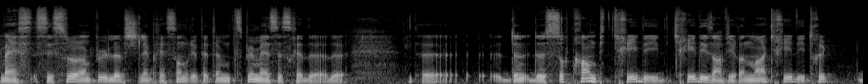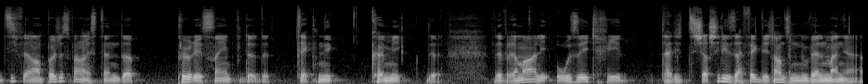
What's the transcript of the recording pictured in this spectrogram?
Ben, c'est sûr, un peu, là, j'ai l'impression de répéter un petit peu, mais ce serait de, de, de, surprendre puis de créer des, de créer des environnements, créer des trucs différents, pas juste faire un stand-up pur et simple de, de technique comique, de, de vraiment aller oser créer d'aller chercher les affects des gens d'une nouvelle manière.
